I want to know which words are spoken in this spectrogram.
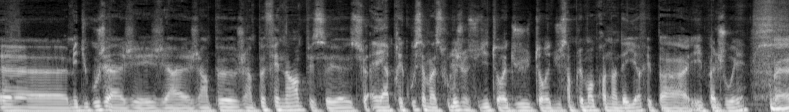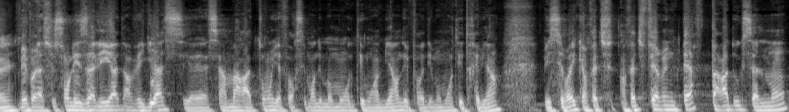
Euh, mais du coup, j'ai un peu j'ai un peu fait nimp et, et après coup, ça m'a saoulé. Je me suis dit, t'aurais dû t'aurais dû simplement prendre un day off et pas et pas le jouer. Ouais. Mais voilà, ce sont les aléas d'un Vegas. C'est c'est un marathon. Il y a forcément des moments où t'es moins bien, des fois des moments où t'es très bien. Mais c'est vrai qu'en fait, en fait, faire une perf, paradoxalement,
